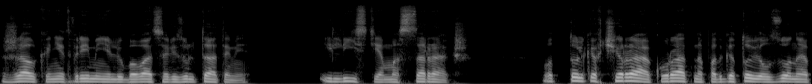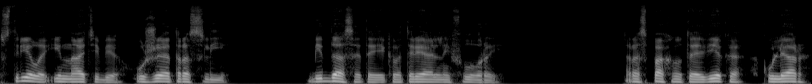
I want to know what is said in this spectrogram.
Жалко, нет времени любоваться результатами. И листья массаракш. Вот только вчера аккуратно подготовил зоны обстрела и на тебе, уже отросли. Беда с этой экваториальной флорой. Распахнутое веко, окуляр,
